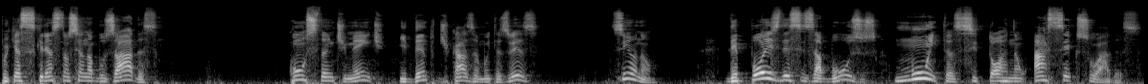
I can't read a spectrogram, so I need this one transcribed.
porque essas crianças estão sendo abusadas constantemente e dentro de casa muitas vezes? Sim ou não? Depois desses abusos, muitas se tornam assexuadas.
